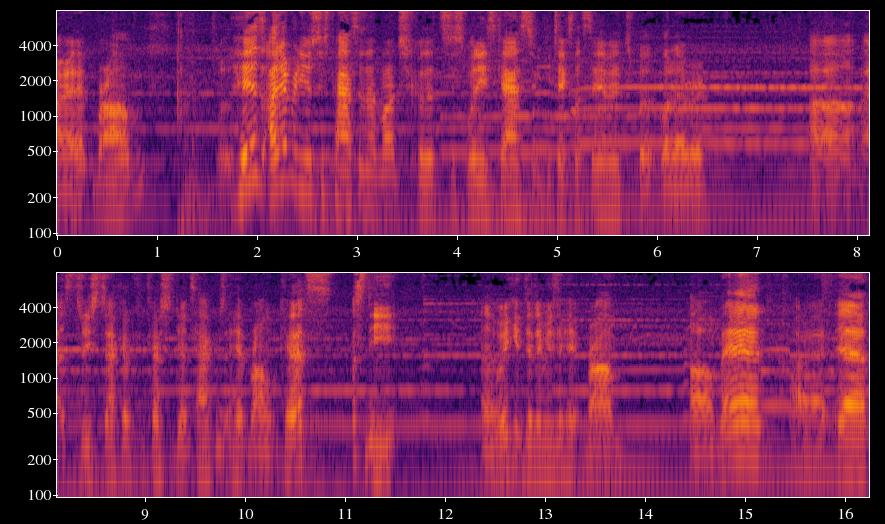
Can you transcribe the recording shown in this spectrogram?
All right, Braum. His I never use his passive that much because it's just when he's casting he takes less damage, but whatever. Uh, three stack of concussion to attackers that hit Braum. Okay, that's that's neat. And we can enemies that hit Braum. Oh man. All right. Yeah.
